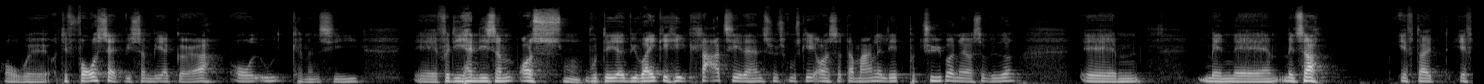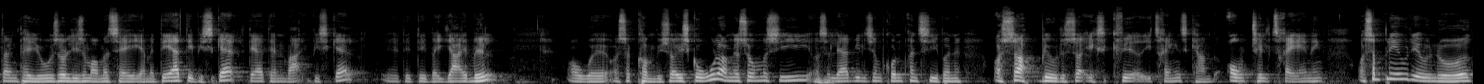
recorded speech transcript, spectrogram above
og, øh, og det fortsatte vi så med at gøre året ud, kan man sige. Øh, fordi han ligesom også mm. vurderede, at vi var ikke helt klar til det. Han synes måske også, at der manglede lidt på typerne og så videre. Øh, men, øh, men så efter, et, efter en periode, så ligesom om at sige, jamen det er det, vi skal, det er den vej, vi skal, øh, det er det, hvad jeg vil. Og, øh, og så kom vi så i skole, om jeg så må sige, og så mm. lærte vi ligesom grundprincipperne, og så blev det så eksekveret i træningskampe og til træning. Og så blev det jo noget,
